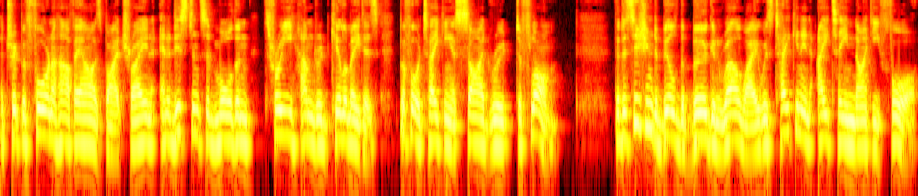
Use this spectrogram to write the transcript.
a trip of four and a half hours by train and a distance of more than 300 kilometres before taking a side route to Flåm. The decision to build the Bergen Railway was taken in 1894.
